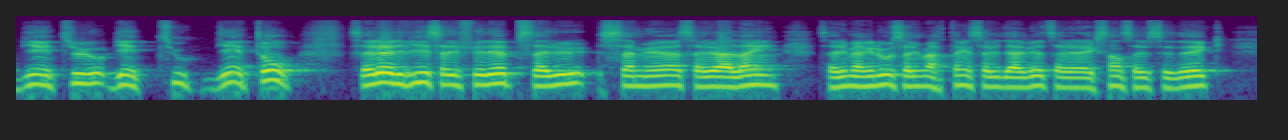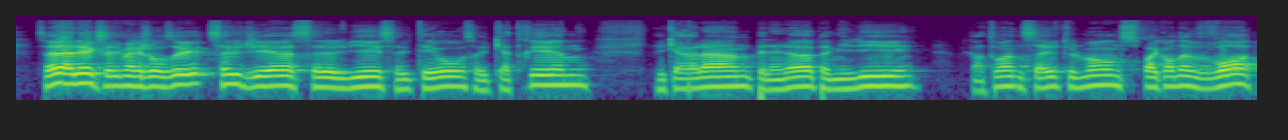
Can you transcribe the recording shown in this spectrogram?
bientôt, bientôt, bientôt. Salut Olivier, salut Philippe, salut Samuel, salut Alain, salut Marilou, salut Martin, salut David, salut Alexandre, salut Cédric, salut Alex, salut Marie-Josée, salut JS, salut Olivier, salut Théo, salut Catherine, salut Caroline, Pénélope, Amélie, Antoine, salut tout le monde. Super content de vous voir.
